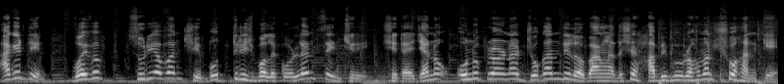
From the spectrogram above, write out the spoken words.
আগের দিন বৈভব সূর্যবংশী বত্রিশ বলে করলেন সেঞ্চুরি। সেটাই যেন অনুপ্রেরণার যোগান দিল বাংলাদেশের হাবিবুর রহমান সোহানকে।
